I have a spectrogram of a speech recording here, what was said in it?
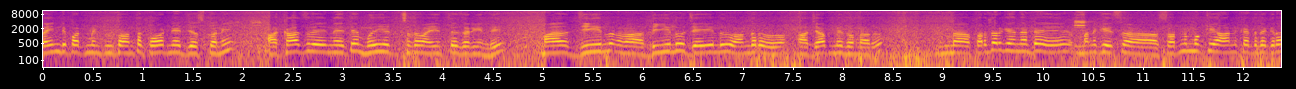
లైన్ డిపార్ట్మెంట్లతో అంతా కోఆర్డినేట్ చేసుకొని ఆ కాజ్వేని అయితే ముగించడం అయితే జరిగింది. మా జీలు డిఈలు జేఈలు అందరూ ఆ జాబ్ మీద ఉన్నారు. ఫర్దర్గా ఏంటంటే మనకి స్వర్ణముఖి ఆనకట్ట దగ్గర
